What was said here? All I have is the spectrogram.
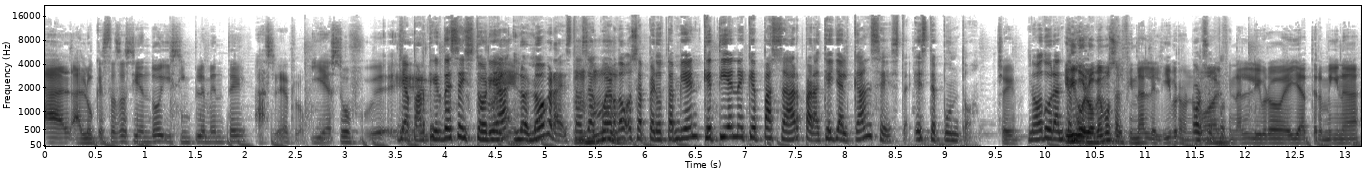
a, a lo que estás haciendo y simplemente hacerlo. Y eso fue... Y a partir de esa historia lo logra, ¿estás de acuerdo? O sea, pero también, ¿qué tiene que pasar para que ella alcance este, este punto? Sí. ¿No? Durante Y digo, lo vemos al final del libro, ¿no? Al final del libro ella termina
